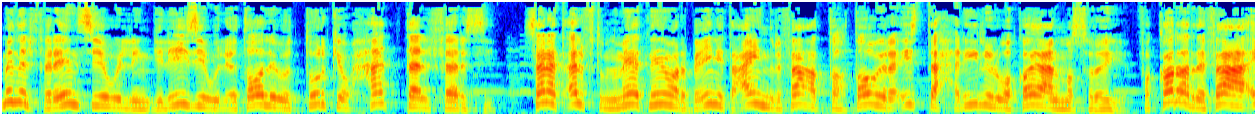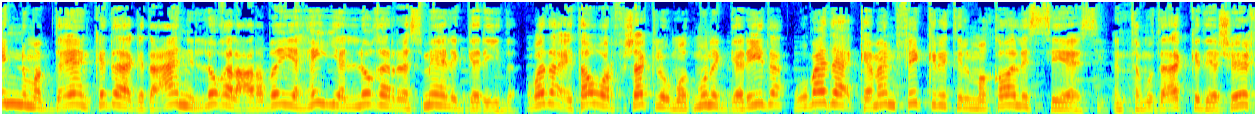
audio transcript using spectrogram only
من الفرنسي والإنجليزي والإيطالي والتركي وحتى الفارسي. سنة 1842 اتعين رفاعة الطهطاوي رئيس تحرير الوقائع المصرية. فقرر رفاعة إنه مبدئيا كده يا جدعان اللغة العربية هي اللغة الرسمية للجريدة. وبدأ يطور في شكل ومضمون الجريدة وبدأ كمان فكرة المقال السياسي. أنت متأكد يا شيخ؟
